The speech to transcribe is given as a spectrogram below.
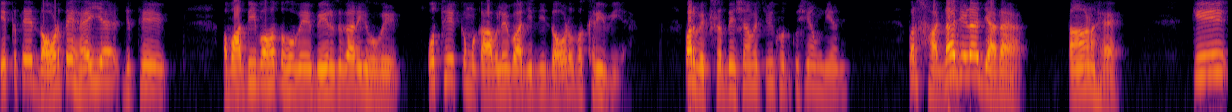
ਇੱਕ ਤੇ ਦੌੜ ਤੇ ਹੈ ਹੀ ਹੈ, ਜਿੱਥੇ ਆਬਾਦੀ ਬਹੁਤ ਹੋਵੇ, ਬੇਰੁਜ਼ਗਾਰੀ ਹੋਵੇ, ਉੱਥੇ ਇੱਕ ਮੁਕਾਬਲੇਬਾਜ਼ੀ ਦੀ ਦੌੜ ਵੱਖਰੀ ਵੀ ਹੈ। ਪਰ ਵਿਕਸਿਤ ਦੇਸ਼ਾਂ ਵਿੱਚ ਵੀ ਖੁਦਕੁਸ਼ੀਆਂ ਹੁੰਦੀਆਂ ਨੇ। ਪਰ ਸਾਡਾ ਜਿਹੜਾ ਜ਼ਿਆਦਾ ਤਾਣ ਹੈ ਕਿ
